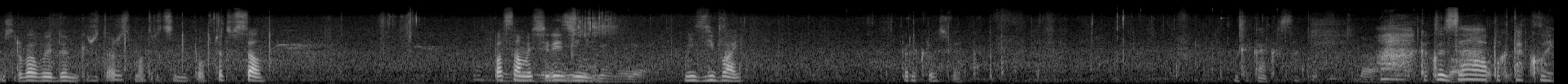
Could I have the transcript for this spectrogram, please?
Мусоровые домики же тоже смотрятся неплохо. Что ты встал? по самой середине. Не зевай. Прикрой свет. Какая красота. А, какой запах такой.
